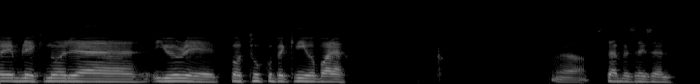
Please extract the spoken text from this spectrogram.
øyeblikk når uh, Yuri tok opp en kniv og bare Ja, stabbet seg selv.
